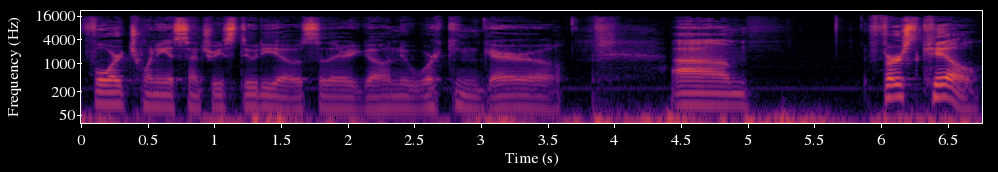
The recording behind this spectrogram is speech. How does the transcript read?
for 20th Century Studios. So there you go, new Working Girl. Um, First Kill,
